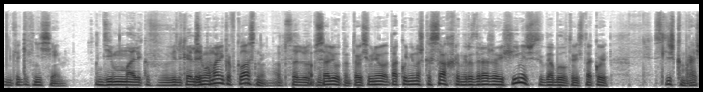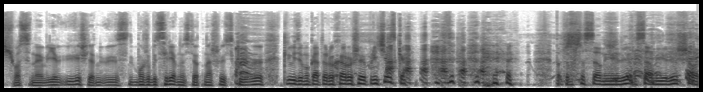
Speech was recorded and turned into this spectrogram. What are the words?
никаких не семь. Дима Маликов великолепный. Дима Маликов классный. Абсолютно. Абсолютно. То есть у него такой немножко сахарный, раздражающий имидж всегда был, то есть такой слишком расчесанный. Я, видишь, я, может быть, с ревностью отношусь к, к людям, у которых хорошая прическа, потому что сам ее, сам ее лишен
